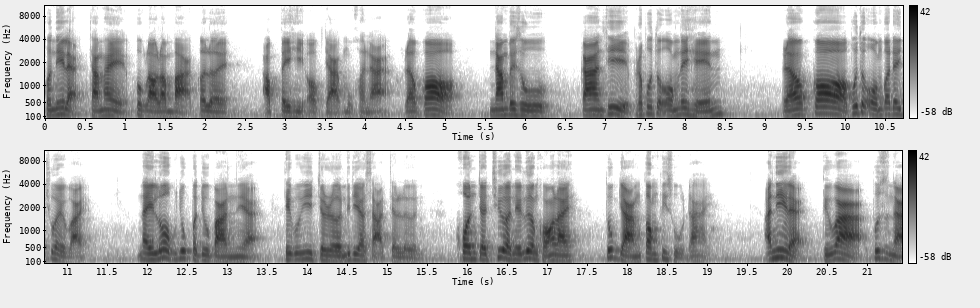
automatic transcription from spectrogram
คนนี้แหละทำให้พวกเราลำบากก็เลยอับไปหิออกจากหมู่คณะ แล้วก็นำไปสู่ การที่พระพุทธองค์ได้เห็น แล้วก็พุทธองค์ก็ได้ช่วยไว้ ในโลกยุคปัจจุบันเนี่ยเทคโนโลยีเจริญวิทยาศาสตร์เจริญ คนจะเชื่อในเรื่องของอะไร ทุกอย่างต้องพิสูจน์ได้ อันนี้แหละถือว่าพุทธศาสนา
